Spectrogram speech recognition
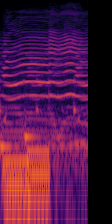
no.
